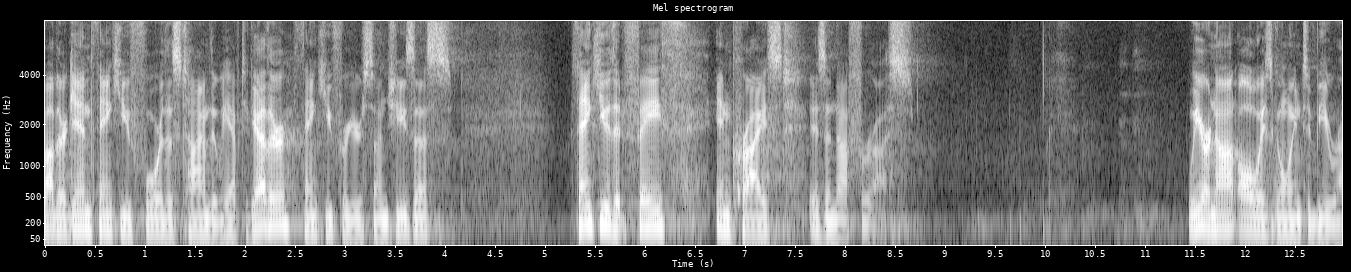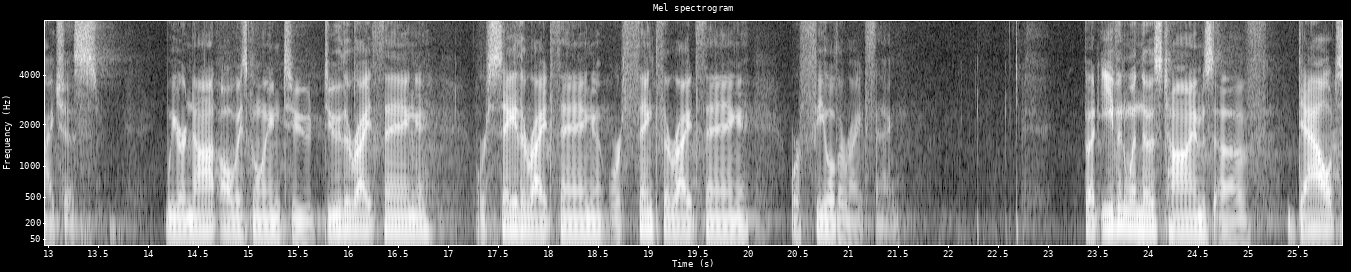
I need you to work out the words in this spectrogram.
Father, again, thank you for this time that we have together. Thank you for your son, Jesus. Thank you that faith in Christ is enough for us. We are not always going to be righteous. We are not always going to do the right thing, or say the right thing, or think the right thing, or feel the right thing. But even when those times of doubt,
